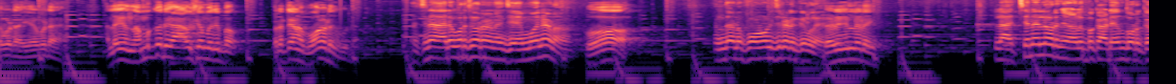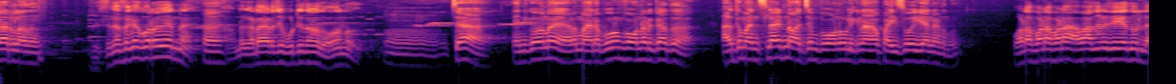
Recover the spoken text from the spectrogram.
എവിടെ എവിടെ? അല്ലെങ്കിൽ നമുക്കൊരു ആവശ്യം വരുമ്പോ ഒരൊറ്റയാണ്? ഫോൺ എടുക്കൂല. അച്ഛനെ ആരെ കുറച്ച് പറയണേ? ജയമോനാണോ? ഓ. എന്താണ് ഫോൺ വിളിച്ചിട്ട് എടുക്കണല്ലേ കഴുകില്ലടേ അല്ല അച്ഛനല്ലേ പറഞ്ഞ ആളിപ്പോ കടയൊന്നും തുറക്കാറില്ലാന്ന്? ബിസിനസ് ഒക്കെ കുറവ് തന്നെ. അതുകൊണ്ട് കട അടച്ച് പൂട്ടിയെന്നാണ് തോന്നുന്നത്. ചാ എനിക്ക് തോന്നണേ അയാൾ മനഃപൂർവം ഫോൺ എടുക്കാത്തതാ. ആൾക്ക് മനസ്സിലായിട്ടോ അച്ഛൻ ഫോൺ വിളിക്കണ ആ പൈസ പോയിക്കാനാണെന്ന് പോടാ പട പട അവ അങ്ങനെ ചെയ്യുന്നില്ല.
